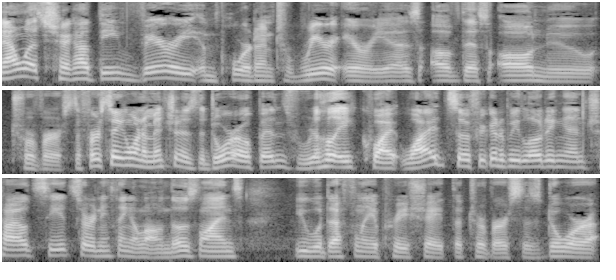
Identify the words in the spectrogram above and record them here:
Now let's check out the very important rear areas of this all new Traverse. The first thing I want to mention is the door opens really quite wide. So if you're going to be loading in child seats or anything along those lines, you will definitely appreciate the Traverse's door.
